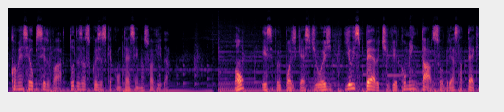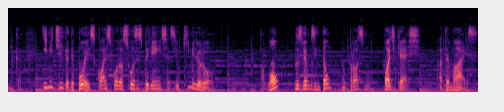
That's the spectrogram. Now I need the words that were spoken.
E comece a observar todas as coisas que acontecem na sua vida. Bom, esse foi o podcast de hoje e eu espero te ver comentar sobre esta técnica e me diga depois quais foram as suas experiências e o que melhorou. Tá bom? Nos vemos então no próximo podcast. Até mais!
